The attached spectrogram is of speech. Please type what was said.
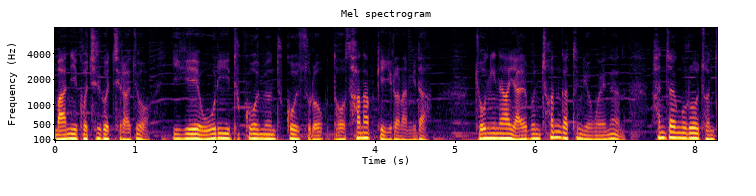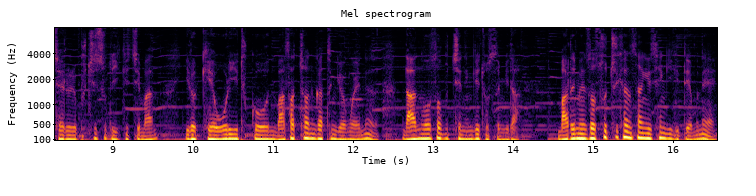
많이 거칠거칠하죠. 이게 올이 두꺼우면 두꺼울수록 더 사납게 일어납니다. 종이나 얇은 천 같은 경우에는 한 장으로 전체를 붙일 수도 있겠지만 이렇게 올이 두꺼운 마사천 같은 경우에는 나누어서 붙이는 게 좋습니다. 마르면서 수축 현상이 생기기 때문에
